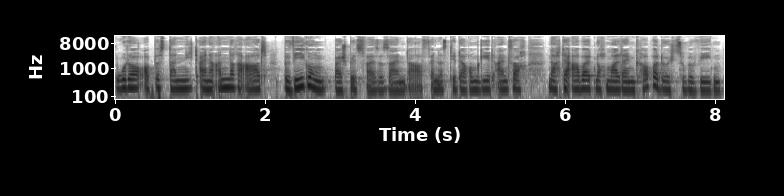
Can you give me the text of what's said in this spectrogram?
oder ob es dann nicht eine andere Art Bewegung beispielsweise sein darf, wenn es dir darum geht, einfach nach der Arbeit nochmal deinen Körper durchzubewegen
